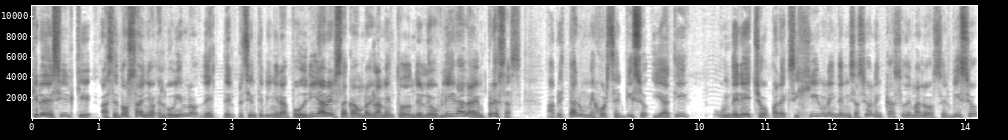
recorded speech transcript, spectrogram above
Quiere decir que hace dos años el gobierno de- del presidente Piñera podría haber sacado un reglamento donde le obliga a las empresas a prestar un mejor servicio y a ti un derecho para exigir una indemnización en caso de malos servicios,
